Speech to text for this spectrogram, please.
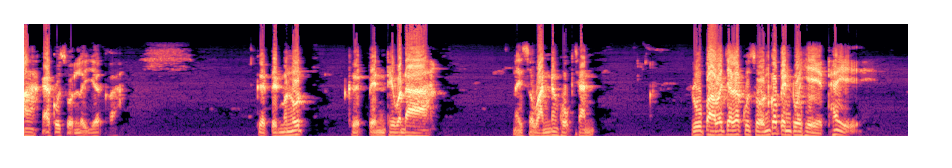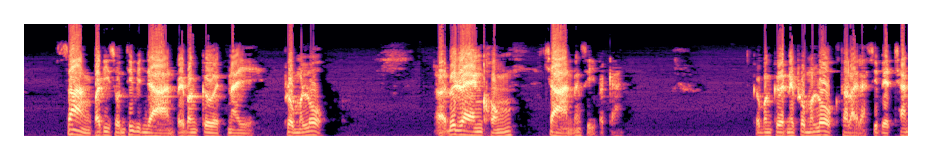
มากๆอกุศลเลยเยอะกว่า เกิดเป็นมนุษย์ เกิดเป็นเทวดา ในสวรรค์ทั้งหกชั้น รูปาวจรกุศลก็เป็นตัวเหตุให้สร้างปฏิสนธิวิญญาณไปบังเกิดในพรหมโลกด้วยแรงของฌานทั้งสี่ประการ ก็บังเกิดในพรหมโลกเท่าไหร่ละสิบเอ็ดชั้น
